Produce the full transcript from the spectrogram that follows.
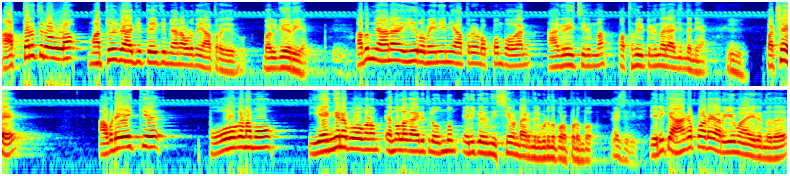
അത്തരത്തിലുള്ള മറ്റൊരു രാജ്യത്തേക്കും ഞാൻ അവിടുന്ന് യാത്ര ചെയ്തു ബൾഗേറിയ. അതും ഞാൻ ഈ റൊമേനിയൻ യാത്രയോടൊപ്പം പോകാൻ ആഗ്രഹിച്ചിരുന്ന പദ്ധതിയിട്ടിരുന്ന രാജ്യം തന്നെയാണ് പക്ഷേ അവിടേക്ക് പോകണമോ എങ്ങനെ പോകണം എന്നുള്ള കാര്യത്തിലൊന്നും എനിക്കൊരു നിശ്ചയം ഉണ്ടായിരുന്നില്ല ഇവിടുന്ന് പുറപ്പെടുമ്പോൾ. ശരി. എനിക്ക് ആകെപ്പാടെ അറിയുമായിരുന്നത്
